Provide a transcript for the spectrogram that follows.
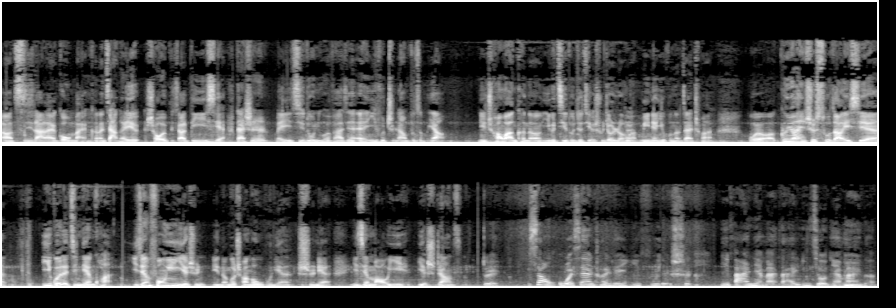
然后刺激大家来购买，可能价格也稍微比较低一些，但是每一季度你会发现，哎，衣服质量不怎么样。你穿完可能一个季度就结束就扔了，明年就不能再穿。我更愿意去塑造一些衣柜的经典款，一件风衣也许你能够穿个五年、十年，一件毛衣也是这样子。对，像我现在穿这衣服也是一八年买的，还是一九年买的。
